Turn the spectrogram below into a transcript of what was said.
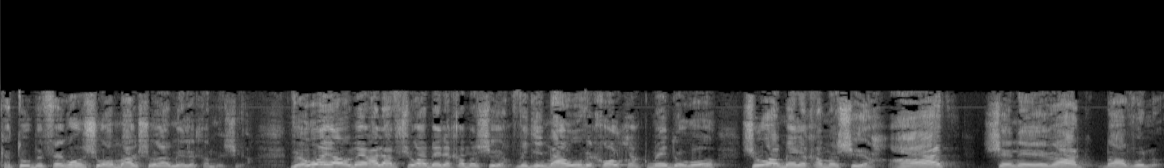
כתוב בפירוש שהוא אמר שהוא היה מלך המשיח. והוא היה אומר עליו שהוא המלך המשיח, ודימה הוא וכל חכמי דורו שהוא המלך המשיח, עד שנהרג בעוונות.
